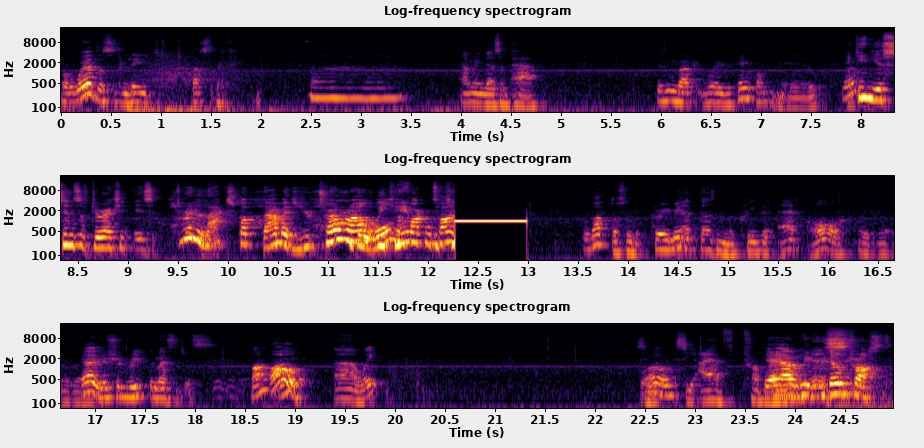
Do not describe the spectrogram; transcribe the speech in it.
But where does it lead? That's the Uh, I mean, there's a path. Isn't that where you came from? No. No? Again, your sense of direction is Relax, god damn it! You turn around Horrible, all we the can't- fucking time. Well, that doesn't look creepy. that doesn't look creepy at all. Wait, wait, wait, wait. Yeah, you should read the messages. Oh! Uh, wait. See, Whoa. see, I have trouble. Yeah, we, we don't trust.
